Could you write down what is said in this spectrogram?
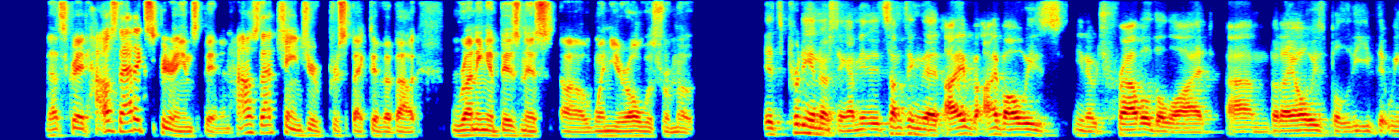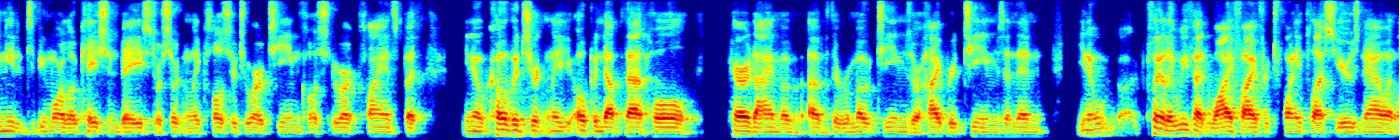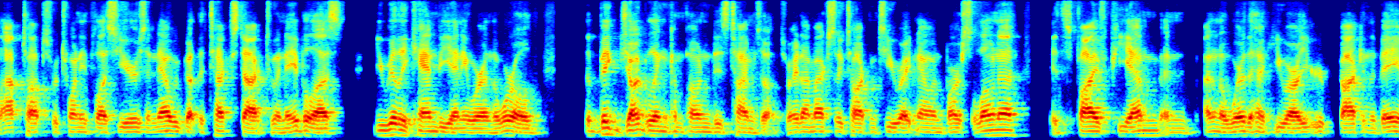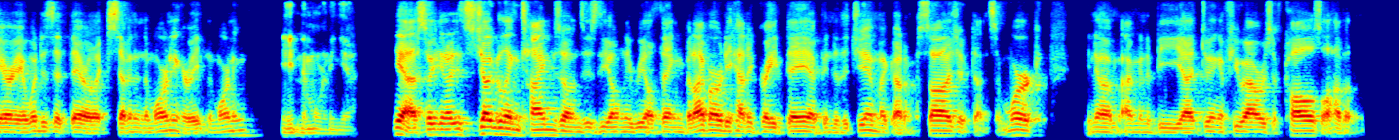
That's great. How's that experience been, and how's that changed your perspective about running a business uh, when you're always remote? It's pretty interesting. I mean, it's something that I've I've always you know traveled a lot, um, but I always believed that we needed to be more location based, or certainly closer to our team, closer to our clients. But you know, COVID certainly opened up that whole paradigm of of the remote teams or hybrid teams, and then you know clearly we've had Wi-Fi for twenty plus years now and laptops for twenty plus years, and now we've got the tech stack to enable us. You really can be anywhere in the world the big juggling component is time zones, right? I'm actually talking to you right now in Barcelona. It's 5 p.m. and I don't know where the heck you are. You're back in the Bay Area. What is it there? Like seven in the morning or eight in the morning? Eight in the morning, yeah. Yeah. So, you know, it's juggling time zones is the only real thing. But I've already had a great day. I've been to the gym. I got a massage. I've done some work. You know, I'm, I'm going to be uh, doing a few hours of calls. I'll have a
